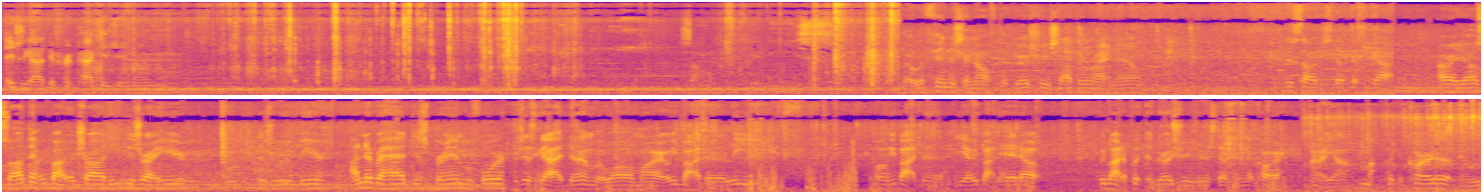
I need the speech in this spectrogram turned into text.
They just got a different packaging on them. So I'm gonna get these. But we're finishing off the grocery shopping right now. This is all the stuff that we got. All right, y'all. So I think we're about to try these right here. This root beer. I never had this brand before. We just got done with Walmart. We about to leave. Well, we about to, yeah, we about to head out. We about to put the groceries and stuff in the car. All right, y'all. I'm about to put the cart up and we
